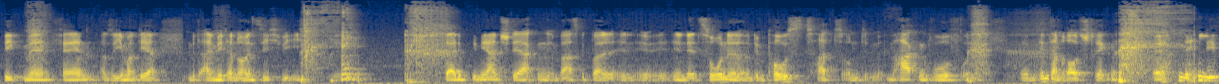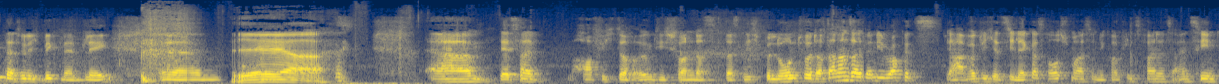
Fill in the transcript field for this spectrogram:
Big Man-Fan, also jemand, der mit 1,90 Meter wie ich seine primären Stärken im Basketball in, in, in, der Zone und im Post hat und im, im Hakenwurf und im Hintern rausstrecken. Äh, der liebt natürlich Big Man Play. Ähm, yeah. Ähm, deshalb hoffe ich doch irgendwie schon, dass das nicht belohnt wird. Auf der anderen Seite, wenn die Rockets ja wirklich jetzt die Lakers rausschmeißen und die Conference Finals einziehen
